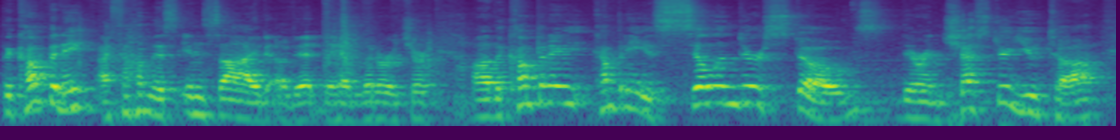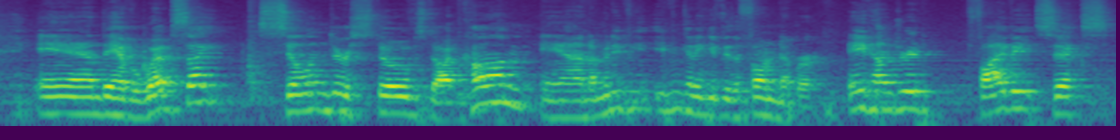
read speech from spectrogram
The company, I found this inside of it, they have literature. Uh, the company, company is Cylinder Stoves. They're in Chester, Utah, and they have a website, cylinderstoves.com, and I'm even going to give you the phone number, 800 586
